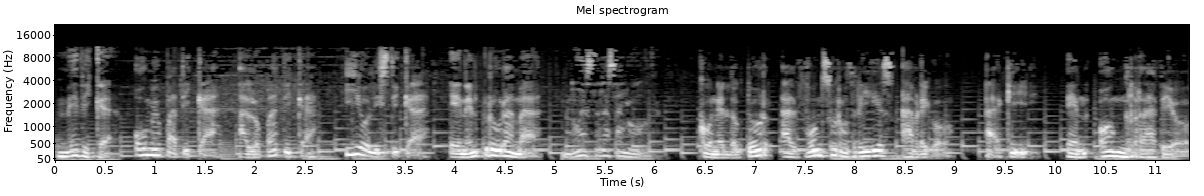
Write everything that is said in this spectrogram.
médica, homeopática, alopática y holística. En el programa Nuestra Salud. Con el doctor Alfonso Rodríguez Ábrego. Aquí en On Radio.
